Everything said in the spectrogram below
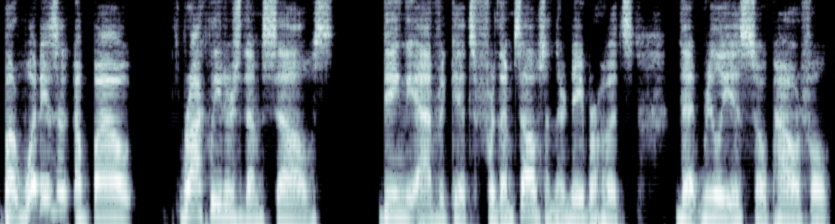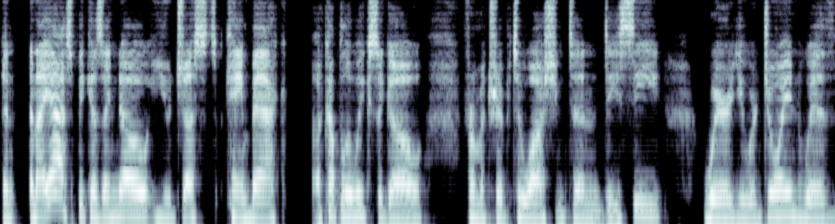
But what is it about rock leaders themselves being the advocates for themselves and their neighborhoods that really is so powerful? And and I ask because I know you just came back a couple of weeks ago from a trip to Washington D.C where you were joined with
